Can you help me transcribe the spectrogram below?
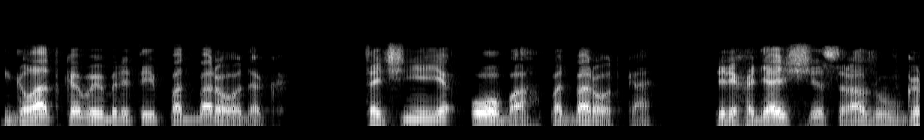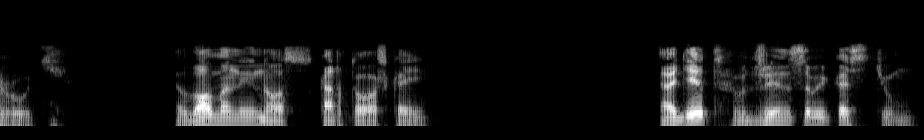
гладко выбритый подбородок, точнее оба подбородка, переходящие сразу в грудь, ломаный нос картошкой. Одет в джинсовый костюм.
